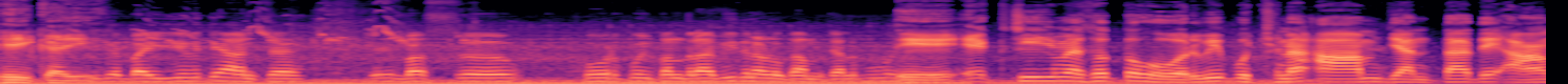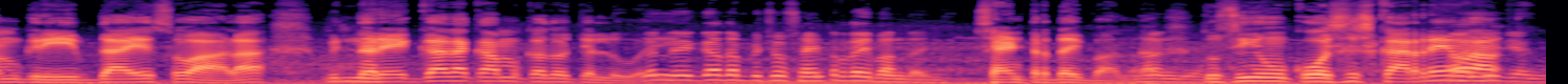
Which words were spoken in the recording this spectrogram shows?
ਠੀਕ ਹੈ ਜੀ। ਠੀਕ ਹੈ ਬਾਈ ਜੀ ਵੀ ਧਿਆਨ ਚ ਹੈ ਤੇ ਬਸ ਹੋਰ ਕੋਈ 15 20 ਦਿਨਾਂ ਨੂੰ ਕੰਮ ਚੱਲ ਪੂਗਾ ਤੇ ਇੱਕ ਚੀਜ਼ ਮੈਂ ਤੁਹਾਡੇ ਤੋਂ ਹੋਰ ਵੀ ਪੁੱਛਣਾ ਆਮ ਜਨਤਾ ਤੇ ਆਮ ਗਰੀਬ ਦਾ ਇਹ ਸਵਾਲ ਆ ਵੀ ਨਰੇਗਾ ਦਾ ਕੰਮ ਕਦੋਂ ਚੱਲੂਗਾ ਜੀ? ਨਰੇਗਾ ਦਾ ਪਿੱਛੋਂ ਸੈਂਟਰ ਦਾ ਹੀ ਬੰਦਾ ਜੀ। ਸੈਂਟਰ ਦਾ ਹੀ ਬੰਦ ਆ। ਹਾਂਜੀ। ਤੁਸੀਂ ਉਹ ਕੋਸ਼ਿਸ਼ ਕਰ ਰਹੇ ਹੋ ਆ? ਹਾਂਜੀ ਹਾਂਜੀ।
